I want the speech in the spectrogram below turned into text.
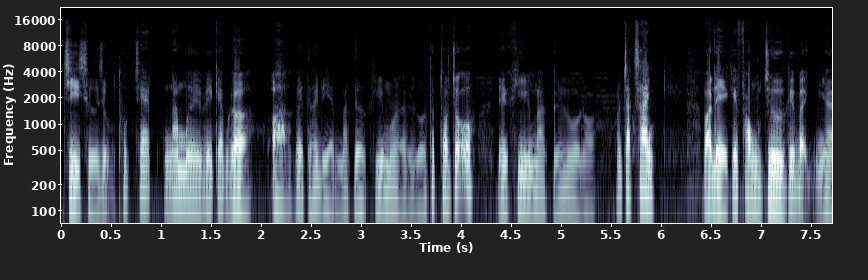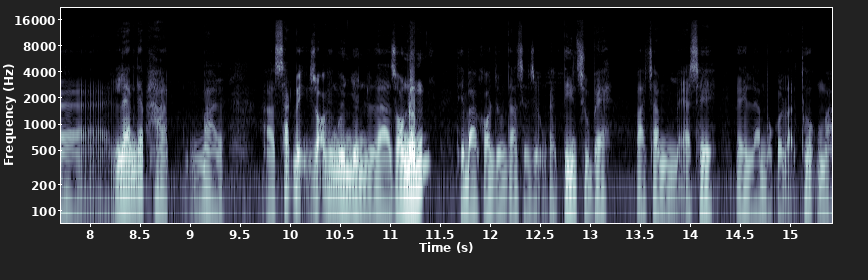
Chỉ sử dụng thuốc chết 50 VKG ở cái thời điểm mà từ khi mà lúa thấp cho chỗ đến khi mà cây lúa nó, nó chắc xanh. Và để cái phòng trừ cái bệnh à, lem thép hạt mà à, xác định rõ cái nguyên nhân là do nấm thì bà con chúng ta sử dụng cái tin super 300 EC. Đây là một cái loại thuốc mà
